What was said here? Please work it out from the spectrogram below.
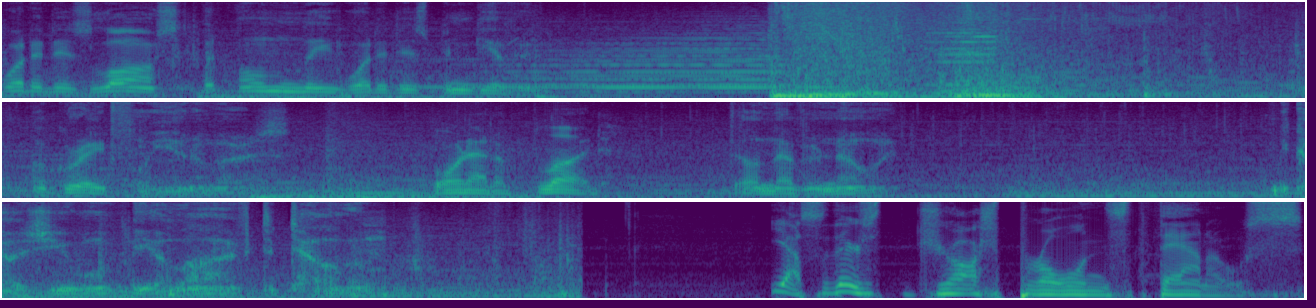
what it is lost, but only what it has been given. A grateful universe. Born out of blood. They'll never know it. Because you won't be alive to tell them. Yeah, so there's Josh Brolin's Thanos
